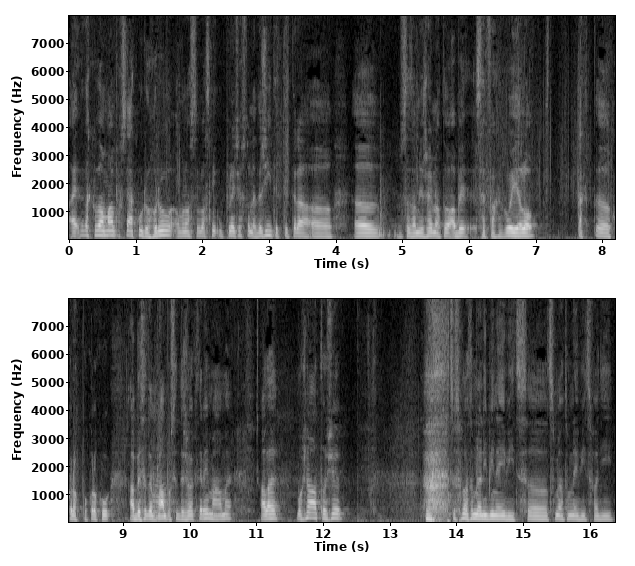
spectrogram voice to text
a je to taková, má prostě nějakou dohodu a ono se vlastně úplně často nedrží. Teď, teď teda uh, uh, se zaměřujeme na to, aby se fakt jako jelo tak uh, krok po kroku, aby se ten plán prostě držel, který máme. Ale možná to, že co se mi na tom nelíbí nejvíc, co mi na tom nejvíc vadí,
